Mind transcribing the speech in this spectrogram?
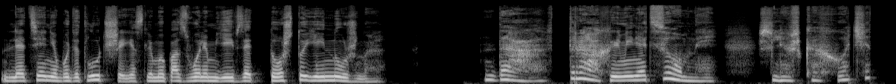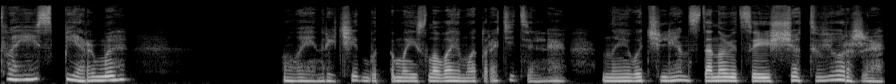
«Для тени будет лучше, если мы позволим ей взять то, что ей нужно». «Да, трахай меня, темный. Шлюшка хочет твоей спермы», Уэйн речит, будто мои слова ему отвратительны, но его член становится еще тверже,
